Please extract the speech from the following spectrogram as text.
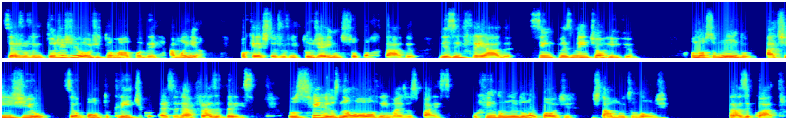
se a juventude de hoje tomar o poder amanhã, porque esta juventude é insuportável, desenfreada, simplesmente horrível. O nosso mundo atingiu seu ponto crítico. Essa já é a frase 3. Os filhos não ouvem mais os pais. O fim do mundo não pode estar muito longe. Frase 4.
